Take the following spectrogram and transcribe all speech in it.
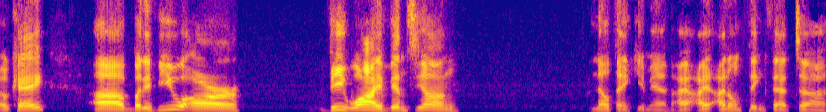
Okay. Uh, but if you are VY Vince Young, no, thank you, man. I I, I don't think that uh,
